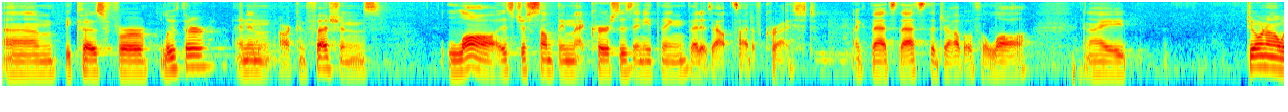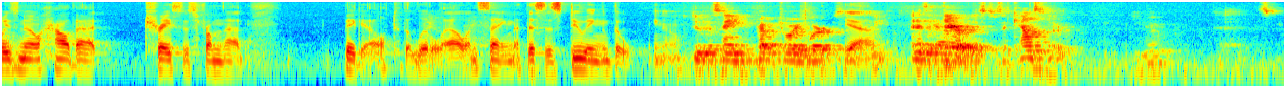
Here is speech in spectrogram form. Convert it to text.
um, because for Luther and in our confessions, law is just something that curses anything that is outside of Christ. Like that's that's the job of the law, and I don't always know how that traces from that big L to the little L and saying that this is doing the you know do the same preparatory work. so Yeah. And as a therapist, as a counselor, you know, uh, it's an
